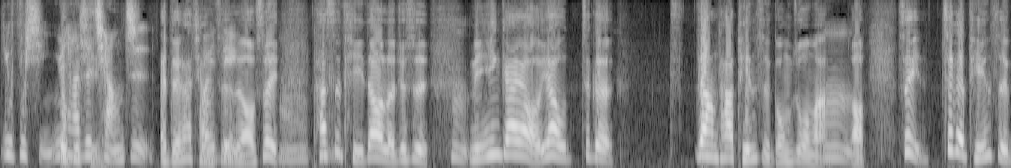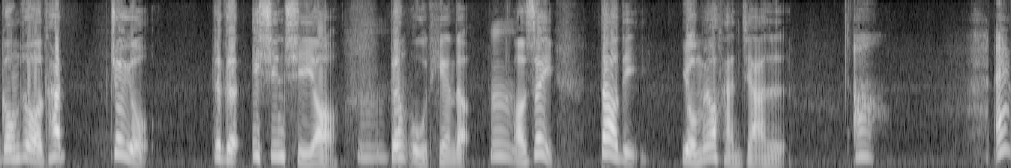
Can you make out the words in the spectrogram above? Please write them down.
又不行，因为他是强制，哎，欸、对他强制的哦，所以他是提到了，就是你应该哦要这个让他停止工作嘛，嗯、哦，所以这个停止工作他就有这个一星期哦，嗯，跟五天的，嗯，哦，所以到底有没有寒假日？哦。哎，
